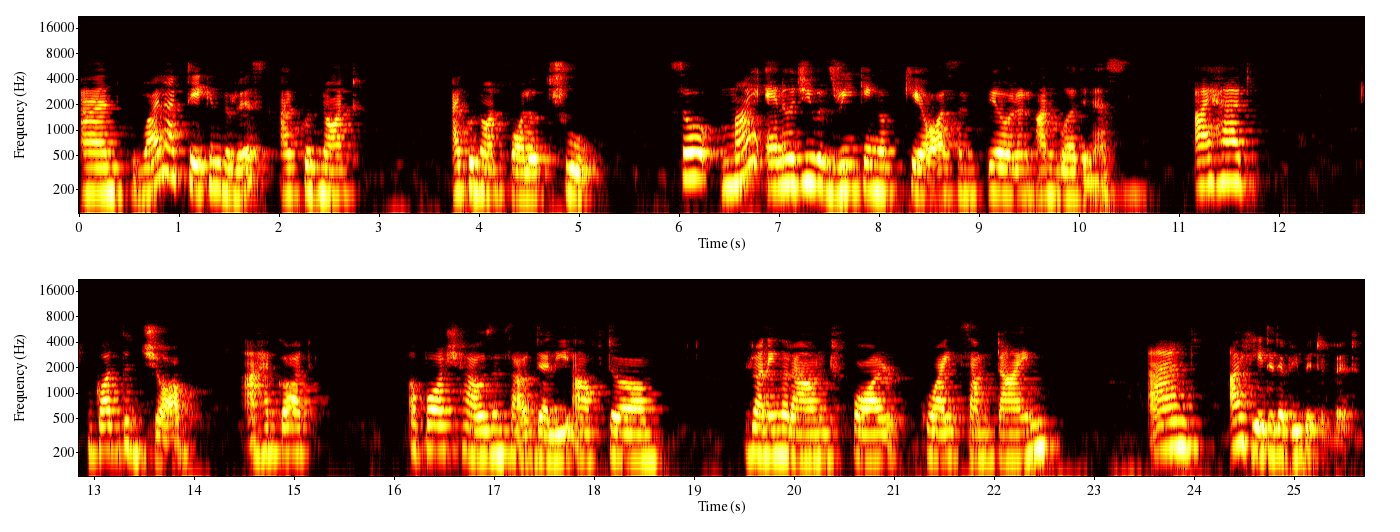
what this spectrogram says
And while I'd taken the risk, I could not, I could not follow through. So my energy was reeking of chaos and fear and unworthiness. I had got the job. I had got a posh house in South Delhi after running around for quite some time and I hated every bit of it.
